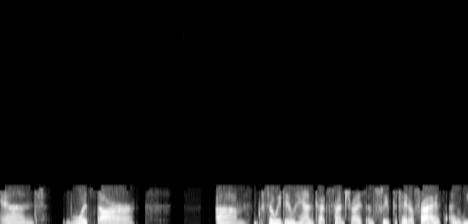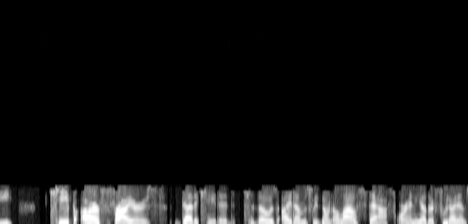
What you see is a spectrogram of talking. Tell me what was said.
And with our um so we do hand cut french fries and sweet potato fries and we keep our fryers dedicated to those items. We don't allow staff or any other food items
